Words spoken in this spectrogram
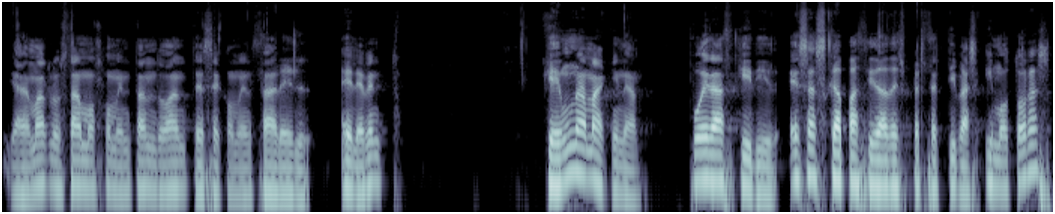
y además lo estábamos comentando antes de comenzar el, el evento. Que una máquina pueda adquirir esas capacidades perceptivas y motoras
